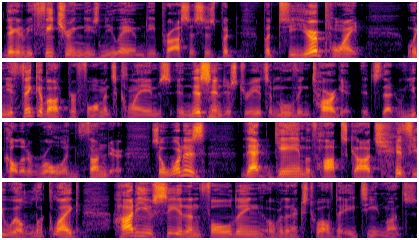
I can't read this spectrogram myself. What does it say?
they're going to be featuring these new AMD processors, but, but to your point, when you think about performance claims in this industry, it's a moving target. It's that, you call it a rolling thunder. So what does that game of hopscotch, if you will, look like? How do you see it unfolding over the next 12 to 18 months?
